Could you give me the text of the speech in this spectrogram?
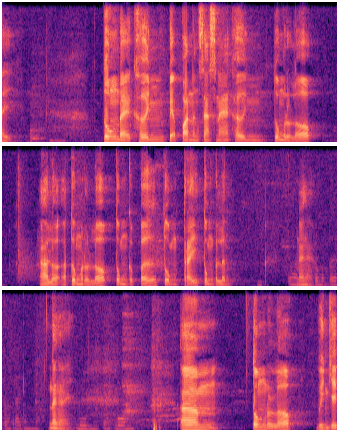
ន័យទងដែលឃើញពាក់ព័ន្ធនឹងសាសនាឃើញទងរលកអើទងរលកទងកពើទងត្រីទងពលឹង ហ្នឹងហើយហ្នឹងហើយអឺមទងរលកវានិយាយ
